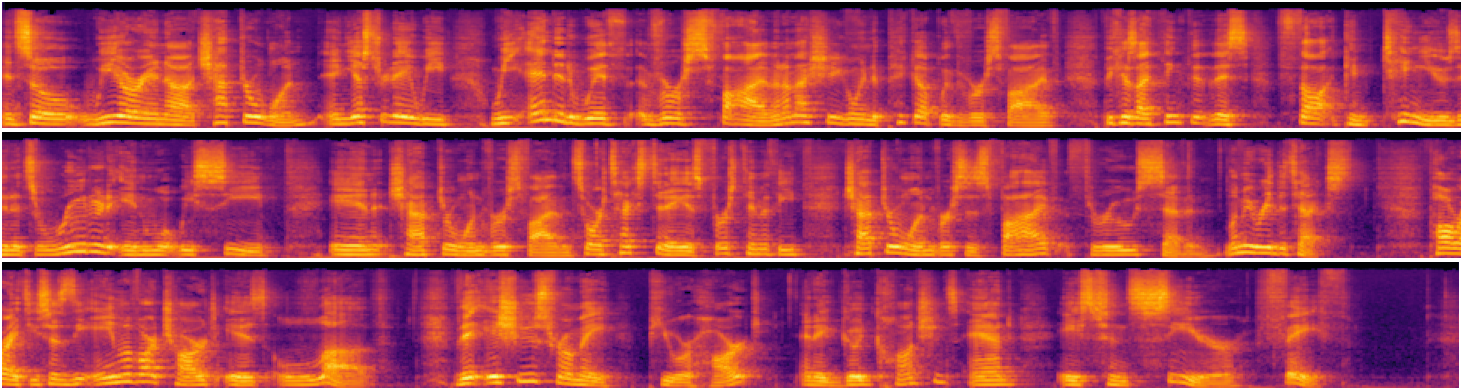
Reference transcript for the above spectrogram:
And so we are in uh, chapter one, and yesterday we we ended with verse five, and I'm actually going to pick up with verse five because I think that this thought continues and it's rooted in what we see in chapter one, verse five. And so our text today is 1 Timothy chapter one, verses five through seven. Let me read the text. Paul writes, he says, "The aim of our charge is love, that issues from a pure heart." And a good conscience and a sincere faith.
